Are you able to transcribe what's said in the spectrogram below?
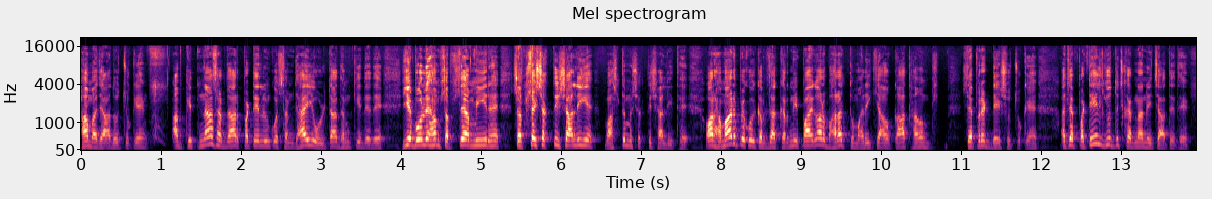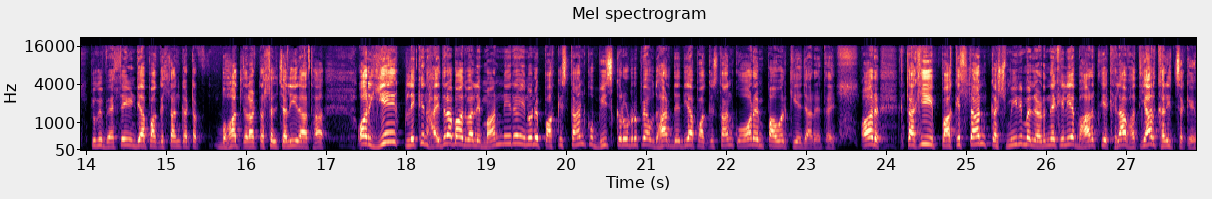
हम आज़ाद हो चुके हैं। अब कितना सरदार पटेल उनको समझाए, ये उल्टा धमकी दे दें। ये बोले, हम सबसे अमीर हैं, सबसे शक्तिशाली हैं। वास्तव में शक्तिशाली थे, और हमारे पे कोई कब्जा कर नहीं पाएगा, और भारत तुम्हारी क्या औकात? हम सेपरेट देश हो चुके हैं। अच्छा पटेल युद्ध करना नहीं चाहते थे, क्योंकि वैसे ही इंडिया पाकिस्तान का बहुत ज़रा टसल चल ही रहा था। और ये, लेकिन हैदराबाद वाले मान नहीं रहे, इन्होंने पाकिस्तान को 20 करोड़ रुपया उधार दे दिया, पाकिस्तान को और एम्पावर किए जा रहे थे। और ताकि पाकिस्तान कश्मीर में लड़ने के लिए भारत के खिलाफ हथियार खरीद सके।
